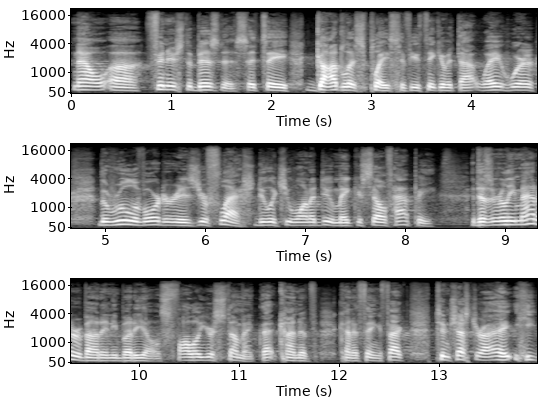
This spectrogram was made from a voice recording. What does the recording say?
now uh, finish the business. It's a godless place, if you think of it that way, where the rule of order is your flesh. Do what you want to do, make yourself happy. It doesn't really matter about anybody else. Follow your stomach, that kind of kind of thing. In fact, Tim Chester, I, he,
